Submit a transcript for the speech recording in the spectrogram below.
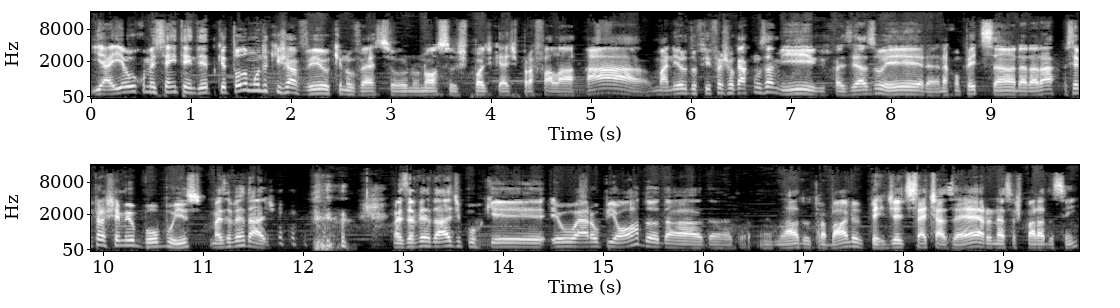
E aí eu comecei a entender, porque todo mundo que já veio aqui no Verso, no nossos podcasts, pra falar, ah, maneiro do FIFA é jogar com os amigos, fazer a zoeira, na competição, darará. Eu sempre achei meio bobo isso, mas é verdade. mas é verdade, porque eu era o pior do, da, da- da- lá do trabalho, perdia de 7 a 0 nessas paradas assim.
